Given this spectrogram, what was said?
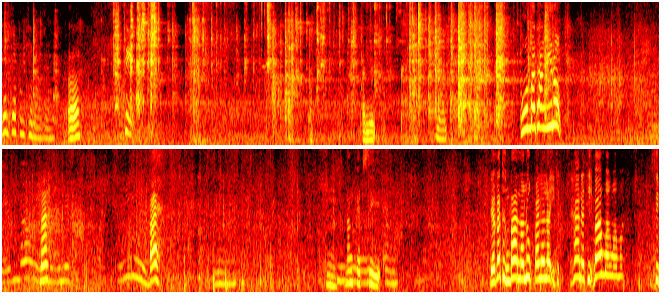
Vänta, jag kan klara den. อ๋ออันนี้นั่นภูมิมาทางนี้ลูก มา ไปอืมนั่งเพชรสี่เดี๋ยวก็ถึงบ้านแล้วลูกไปแล้วๆอีกห้านาทีเบิ้งเบิ้งเบิ้งเบิ้งสิบ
